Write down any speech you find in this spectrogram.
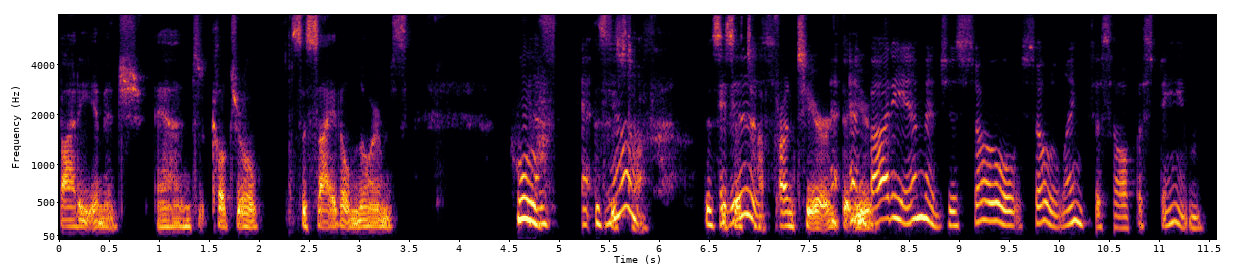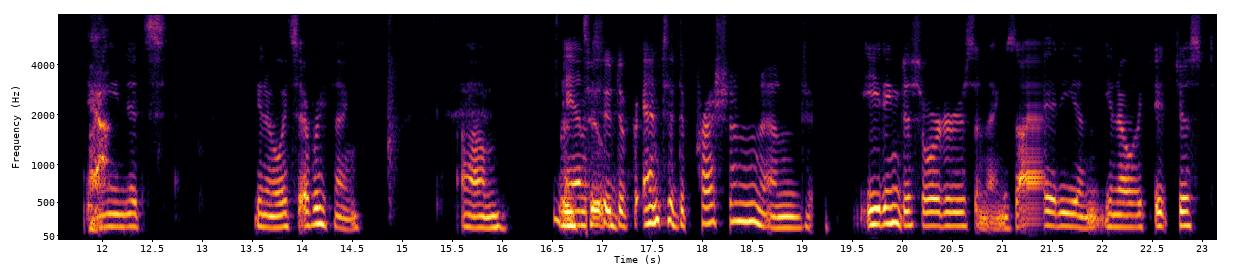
body image and cultural societal norms. Whew, And- and- this is tough this is a tough frontier that and body image is so so linked to self-esteem. Yeah. i mean it's you know it's everything. Um and to de- and to depression and eating disorders and anxiety and you know it, it just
